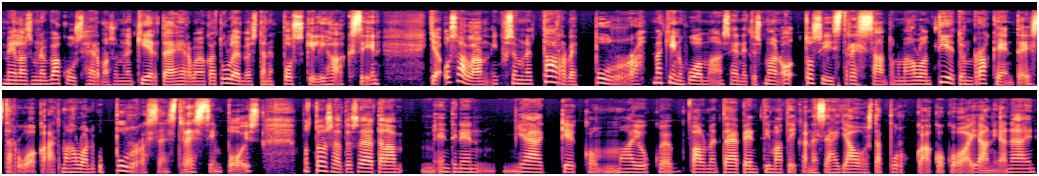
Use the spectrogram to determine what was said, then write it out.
meillä on semmoinen vakuushermo, semmoinen kiertäjähermo, joka tulee myös tänne poskilihaksiin. Ja osalla on niin semmoinen tarve purra. Mäkin huomaan sen, että jos mä oon tosi stressaantunut, mä haluan tietyn rakenteista ruokaa, että mä haluan niin purra sen stressin pois. Mutta toisaalta jos ajatellaan entinen jääkiekko maajoukkojen valmentaja Pentti Matikainen, sehän jauhosta purkkaa koko ajan ja näin,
